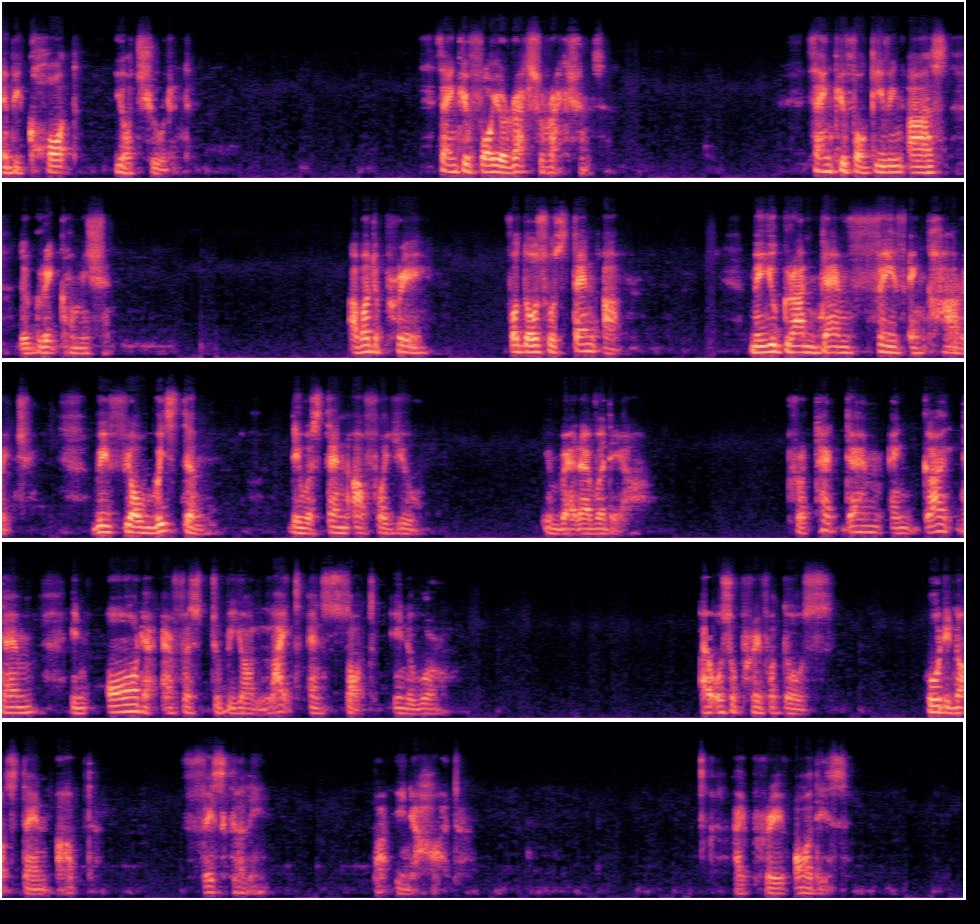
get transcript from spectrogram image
and be called your children. Thank you for your resurrections. Thank you for giving us the Great Commission. I want to pray for those who stand up. May you grant them faith and courage. With your wisdom, they will stand up for you in wherever they are. Protect them and guide them in all their efforts to be your light and salt in the world. I also pray for those who did not stand up physically, but in the heart. I pray all this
